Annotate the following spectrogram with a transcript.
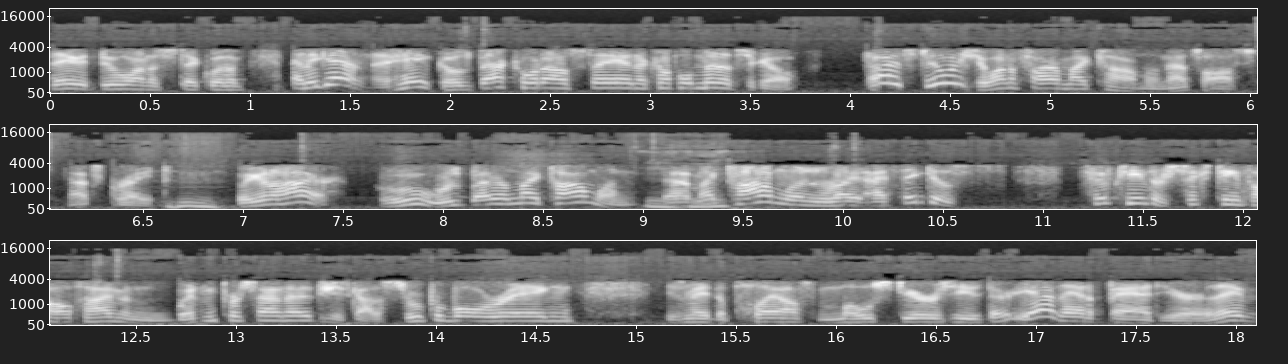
They do want to stick with him. And again, hey, it goes back to what I was saying a couple of minutes ago. Guys, Steelers, you want to fire Mike Tomlin? That's awesome. That's great. Mm-hmm. Who are you going to hire? Who, who's better than Mike Tomlin? Mm-hmm. Uh, Mike Tomlin, right? I think is 15th or 16th all time in winning percentage. He's got a Super Bowl ring. He's made the playoffs most years he's there. Yeah, they had a bad year. They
